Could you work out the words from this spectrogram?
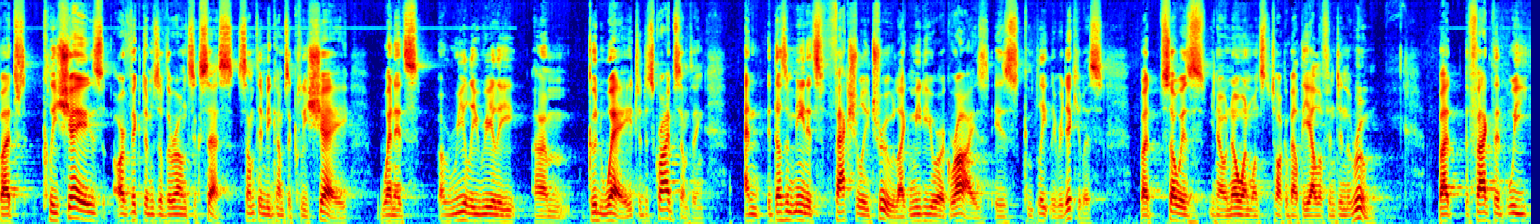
But cliches are victims of their own success. Something becomes a cliche when it's a really, really um, good way to describe something. And it doesn't mean it's factually true, like meteoric rise is completely ridiculous. But so is, you know, no one wants to talk about the elephant in the room. But the fact that we,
